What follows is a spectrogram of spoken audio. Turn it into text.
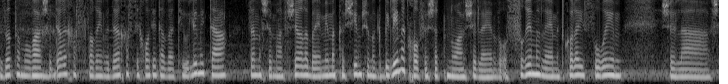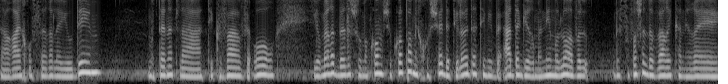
וזאת המורה שדרך הספרים ודרך השיחות איתה והטיולים איתה, זה מה שמאפשר לה בימים הקשים שמגבילים את חופש התנועה שלהם ואוסרים עליהם את כל האיסורים של. שהרייך אוסר על היהודים, נותנת לה תקווה ואור. היא אומרת באיזשהו מקום שכל פעם היא חושדת, היא לא יודעת אם היא בעד הגרמנים או לא, אבל בסופו של דבר היא כנראה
